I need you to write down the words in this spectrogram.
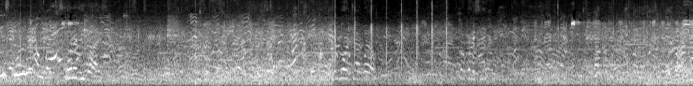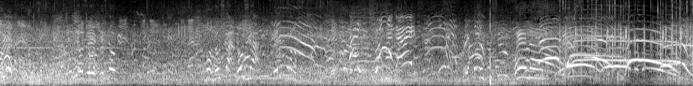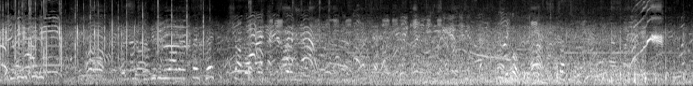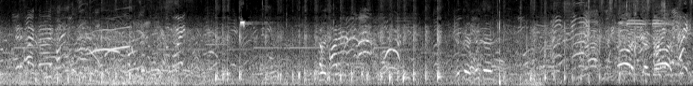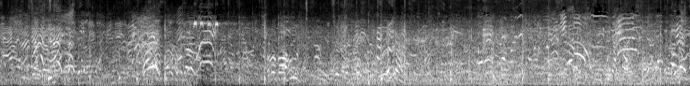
You screwed it away. One of you guys. Good work, Chadwell. Go, Dave, let's go. Come on, no shot, no shot. Stay in front of him. Come on, guys. Hey, guys, go shoot. Buena. Giving you all that space, take it. Good shot, boy. Get it back, guys. Get there, get there.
